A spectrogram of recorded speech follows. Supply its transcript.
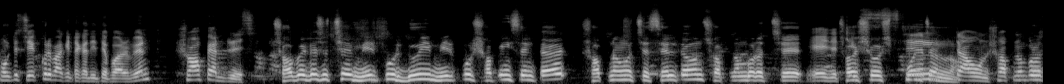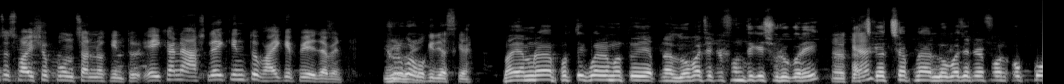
ফোনটি চেক করে বাকি টাকা দিতে পারবেন। শপ অ্যাড্রেস শপ অ্যাড্রেস হচ্ছে মিরপুর দুই মিরপুর শপিং সেন্টার শপ নাম হচ্ছে সেল টাউন শপ নম্বর হচ্ছে এই যে ছয়শো পঞ্চান্ন। টাউন শপ নম্বর হচ্ছে ছয়শো পঞ্চান্ন কিন্তু। এইখানে আসলেই কিন্তু ভাইকে পেয়ে যাবেন। শুরু করব কি আজকে? ভাই আমরা প্রত্যেকবারের মতোই আপনার লো বাজেটের ফোন থেকে শুরু করি। আজকে হচ্ছে আপনার লো বাজেটের ফোন Oppo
